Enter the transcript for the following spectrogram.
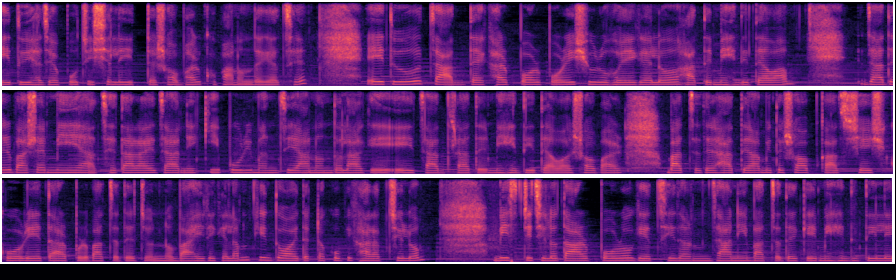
এই দুই হাজার পঁচিশ সালে ঈদটা সবার খুব আনন্দে গেছে। এই তো চাঁদ দেখার পর পরে শুরু হয়ে গেল হাতে মেহেদি দেওয়া। যাদের বাসায় মেয়ে আছে তারাই জানে কি পরিমাণ যে আনন্দ লাগে এই চাঁদ রাতের মেহেদি দেওয়া সবার। বাচ্চাদের হাতে আমি তো সব কাজ শেষ করে তারপর বাচ্চাদের জন্য বাইরে গেলাম কিন্তু ওয়েদারটা খুবই খারাপ ছিল। বৃষ্টি ছিল তারপরও গেছি কারণ জানি বাচ্চাদেরকে মেহেদি দিলে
